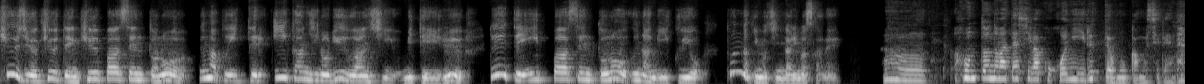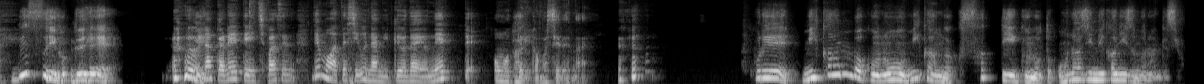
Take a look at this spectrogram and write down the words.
99.9%のうまくいってるいい感じの竜安心を見ている0.1%のうなみいくよ。どんな気持ちになりますかね？うん。本当の私はここにいるって思うかもしれない。ですよね。はいなんか0.1%。でも私、うなみくよだよねって思ってるかもしれない。これ、みかん箱のみかんが腐っていくのと同じメカニズムなんですよ。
